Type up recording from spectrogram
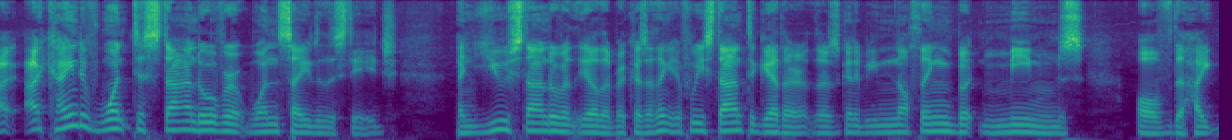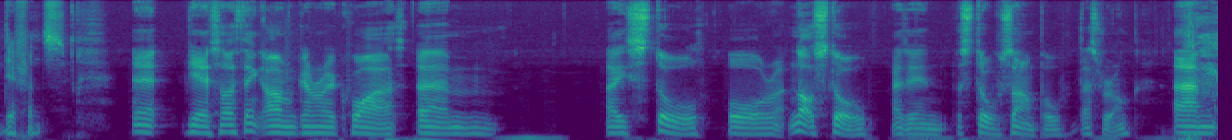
I, I kind of want to stand over at one side of the stage and you stand over at the other because I think if we stand together, there's going to be nothing but memes of the height difference. Uh, I think I'm going to require um, a stall or not a stall, as in a stall sample. That's wrong. Um,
